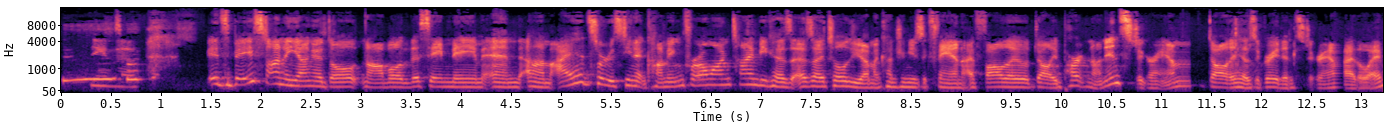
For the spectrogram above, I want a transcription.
seen this. It's based on a young adult novel of the same name, and um, I had sort of seen it coming for a long time because, as I told you, I'm a country music fan. I follow Dolly Parton on Instagram. Dolly has a great Instagram, by the way.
